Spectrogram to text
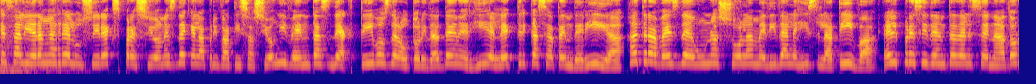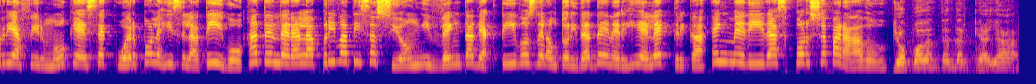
que salieran a relucir expresiones de que la privatización y ventas de activos de la Autoridad de Energía Eléctrica se atendería a través de una sola medida legislativa, el presidente del Senado reafirmó que ese cuerpo legislativo atenderá la privatización y venta de activos de la Autoridad de Energía Eléctrica en medidas por separado. Yo puedo entender que haya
